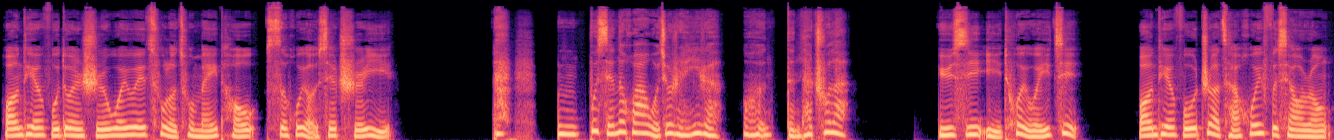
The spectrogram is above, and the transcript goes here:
黄天福顿时微微蹙了蹙眉头，似乎有些迟疑。哎，嗯，不行的话，我就忍一忍，我等他出来。”于西以退为进，黄天福这才恢复笑容：“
